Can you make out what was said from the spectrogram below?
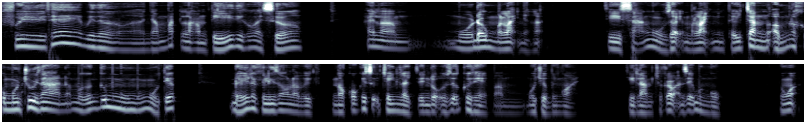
Phê thế bây giờ nhắm mắt làm tí thì có phải sướng không? Hay là mùa đông mà lạnh chẳng hạn thì sáng ngủ dậy mà lạnh thấy chăn ấm là không muốn chui ra nữa mà vẫn cứ muốn ngủ tiếp. Đấy là cái lý do là vì nó có cái sự chênh lệch nhiệt độ giữa cơ thể và môi trường bên ngoài thì làm cho các bạn dễ buồn ngủ đúng không ạ?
